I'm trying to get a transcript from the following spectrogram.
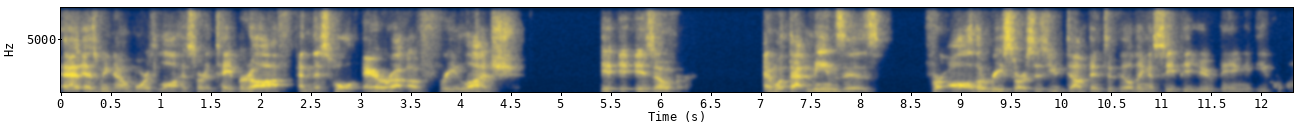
as we know, Moore's Law has sort of tapered off, and this whole era of free lunch is over. And what that means is for all the resources you dump into building a CPU being equal,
